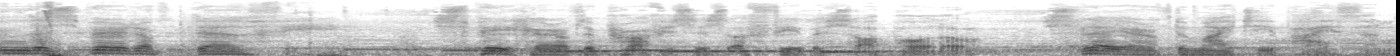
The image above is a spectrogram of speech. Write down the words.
am the spirit of Delphi, speaker of the prophecies of Phoebus Apollo, slayer of the mighty Python.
